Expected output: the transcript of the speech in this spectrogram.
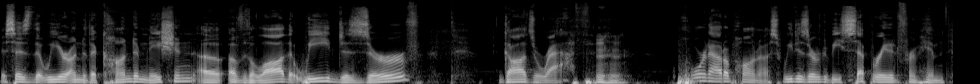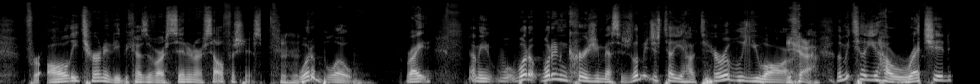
It says that we are under the condemnation of, of the law, that we deserve God's wrath mm-hmm. poured out upon us. We deserve to be separated from Him for all eternity because of our sin and our selfishness. Mm-hmm. What a blow, right? I mean, what what an encouraging message. Let me just tell you how terrible you are. Yeah. Let me tell you how wretched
